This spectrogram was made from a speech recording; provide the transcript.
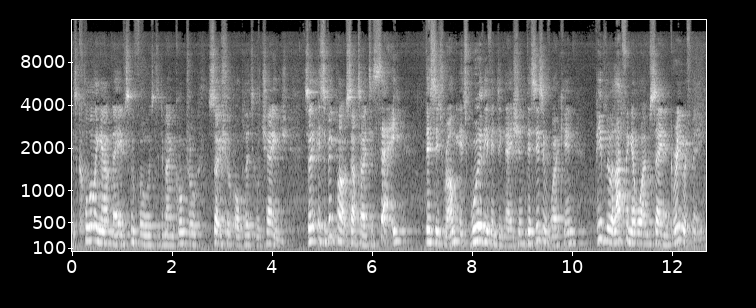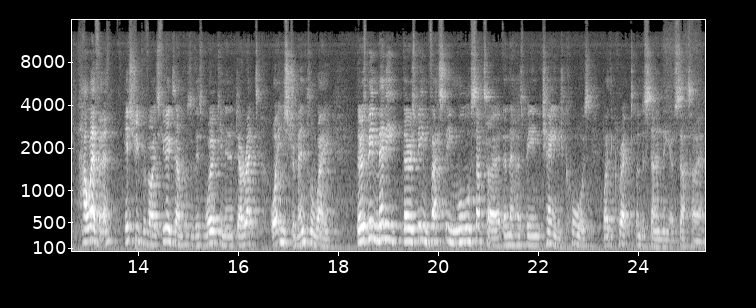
is calling out knaves and fools to demand cultural, social, or political change. So it's a big part of satire to say, this is wrong, it's worthy of indignation, this isn't working. People who are laughing at what I'm saying agree with me. However, history provides few examples of this working in a direct or instrumental way. There has been many, there has been vastly more satire than there has been change caused by the correct understanding of satire.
